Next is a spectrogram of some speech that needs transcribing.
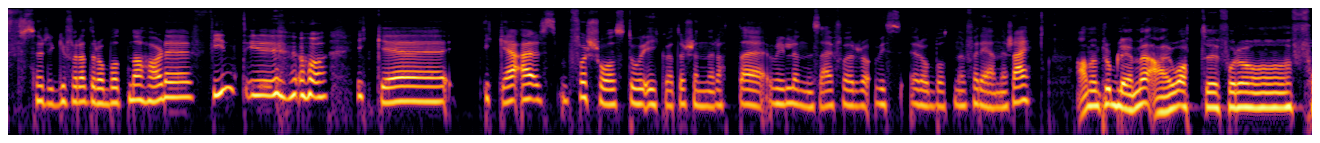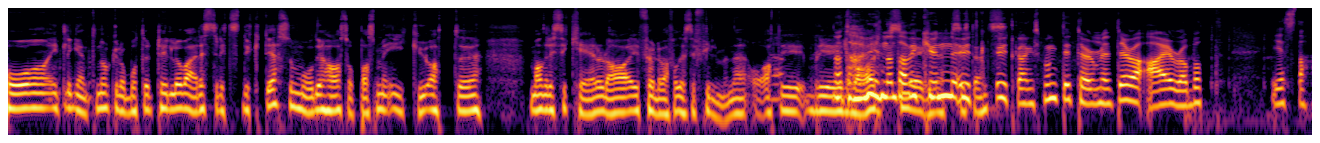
sørge for at robotene har det fint, i, og ikke, ikke er for så stor IQ at de skjønner at det vil lønne seg for, hvis robotene forener seg. Ja, men Problemet er jo at eh, for å få intelligente nok roboter til å være stridsdyktige, så må de ha såpass med IQ at uh, man risikerer da, ifølge i hvert fall disse filmene, og at de blir Nå tar vi, nå tar vi kun ut, utgangspunkt i Terminator og iRobot. Yes, da.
